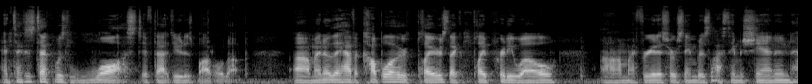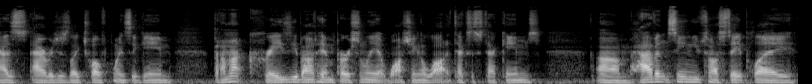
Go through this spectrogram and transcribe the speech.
and Texas Tech was lost if that dude is bottled up. Um, I know they have a couple other players that can play pretty well. Um, I forget his first name, but his last name is Shannon. Has averages like 12 points a game, but I'm not crazy about him personally. At watching a lot of Texas Tech games, um, haven't seen Utah State play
